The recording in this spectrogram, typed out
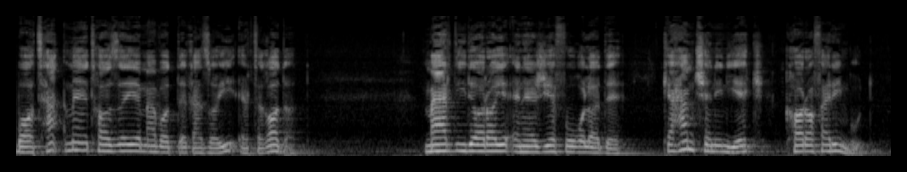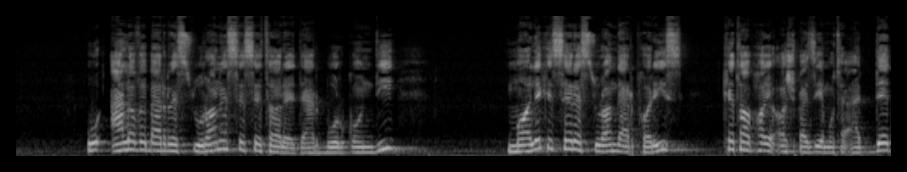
با طعم تازه مواد غذایی ارتقا داد. مردی دارای انرژی فوقالعاده که همچنین یک کارآفرین بود. او علاوه بر رستوران سه ستاره در برگندی مالک سه رستوران در پاریس کتاب های آشپزی متعدد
